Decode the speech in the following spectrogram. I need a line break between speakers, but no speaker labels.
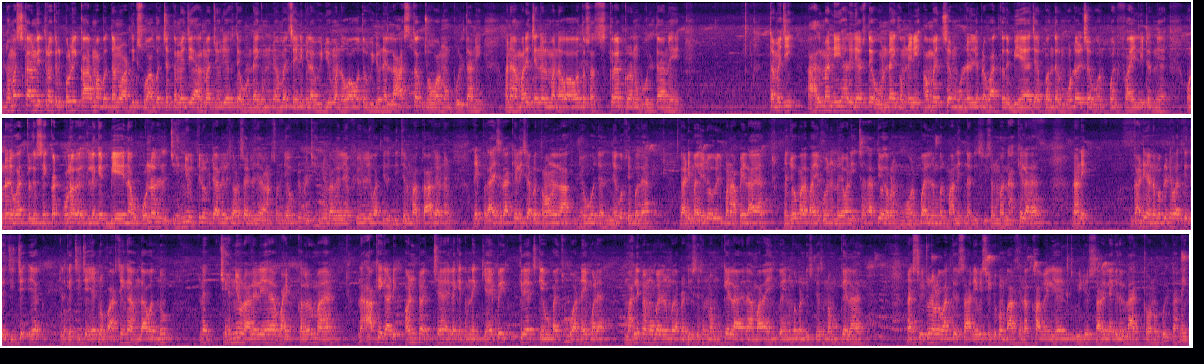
નમસ્કાર મિત્રો, ત્રિપોલી કારમાં બધાનું હાર્દિક સ્વાગત છે. તમે જે હાલમાં જોઈ રહ્યા છો તે હોન્ડાઈ કંપનીની અમે છે એની પહેલાં વિડીયોમાં નવા હો તો વિડીયોને લાસ્ટ તક જોવાનું ભૂલતા નહીં. અને અમારી ચેનલમાં નવા હો તો સબસ્ક્રાઈબ કરવાનું ભૂલતા નહીં. તમે જે હાલમાં નિહાળી રહ્યા છો તે હોન્ડાઈ કંપનીની અમે જ છે મોડલની આપણે વાત કરીએ તો બે હજાર પંદર મોડલ છે વન પોઈન્ટ ફાઇવ લીટરની ઓનરની વાત કરીએ તો સેકન્ડ ઓનર એટલે કે બે એના ઓનર જેન્યુઅલ કિલોમીટર આલેલી છે અડસાઠ હજાર આઠસો નેવું કિલોમીટર જેન્યુઅલ આલેલી છે ફ્યુલની વાત કરીએ તો ડીઝલમાં કાર છે અને એની પ્રાઇસ રાખેલી છે આપણે ત્રણ લાખ નેવું હજાર નેગોશિયેબલ છે ગાડીમાં એલો વ્હીલ પણ આપેલા છે અને જો મારા ભાઈ કોઈને લેવાની ઈચ્છા થતી હોય તો આપણે મોબાઈલ નંબર માલિકના ડિસ્ક્રિપ્શનમાં નાખેલા છે આની ગાડીના નંબર પ્લેટની વાત કરીએ તો જીજે એક, એટલે કે જીજે એકનું પાર્સિંગ છે અમદાવાદનું. અને જેન્યુઅલ આલેલી હે વ્હાઇટ કલરમાં હે અને આખી ગાડી અનટચ છે, એટલે કે તમને ક્યાંય પણ ક્રેચ કે એવું કાંઈ જોવા નહીં મળે. માલિકના મોબાઈલ નંબર આપણે ડિસ્ક્રિપ્શનમાં મૂકેલા અને અમારા ઇન્કવાયરી નંબર પણ ડિસ્ક્રિપ્શનમાં મૂકેલા અને સીટોની આપણે વાત કરીએ સારી એવી સીટો પણ બહારથી નખાવેલી છે. વીડિયો સારી લાગી તો લાઈક કરવાનું ભૂલતા નહીં.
